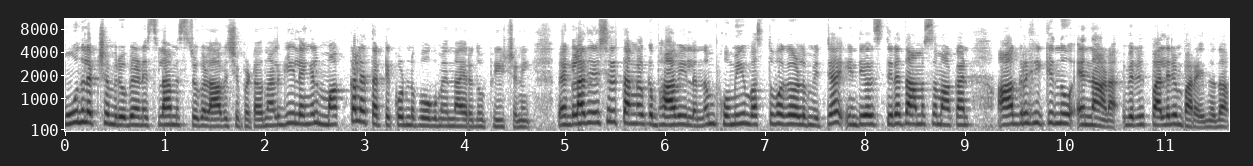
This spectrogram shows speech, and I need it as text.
മൂന്ന് ലക്ഷം രൂപയാണ് ഇസ്ലാമിസ്റ്റുകൾ ആവശ്യപ്പെട്ടത്. നൽകിയില്ലെങ്കിൽ മക്കളെ തട്ടിക്കൊണ്ടുപോകുമെന്നായിരുന്നു ഭീഷണി. ബംഗ്ലാദേശിൽ തങ്ങൾക്ക് ഭാവിയില്ലെന്നും ഭൂമിയും വസ്തുവകകളും വിറ്റ് ഇന്ത്യയിൽ സ്ഥിരതാമസമാക്കാൻ ആഗ്രഹിക്കുന്നു എന്നാണ് ഇവരിൽ പലരും പറയുന്നത്.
